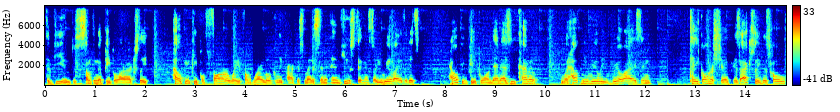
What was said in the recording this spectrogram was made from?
to view. This is something that people are actually helping people far away from where I locally practice medicine in Houston. And so you realize that it's helping people. And then as you kind of, what helped me really realize and take ownership is actually this whole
